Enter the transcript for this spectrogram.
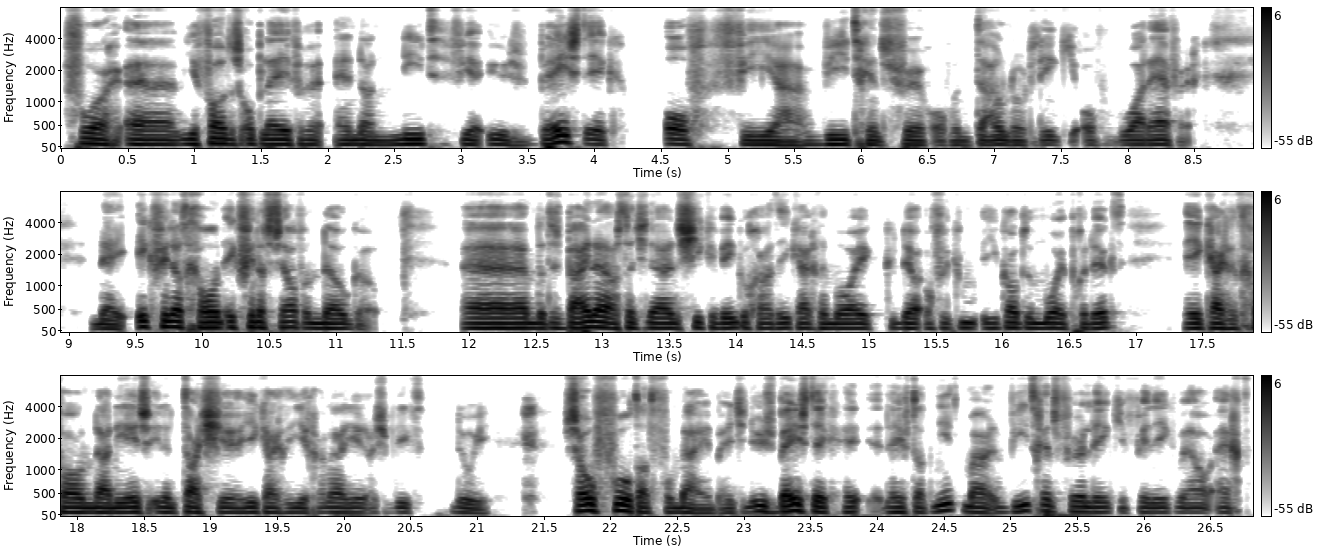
voor uh, je foto's opleveren en dan niet via USB-stick of via WeTransfer of een downloadlinkje of whatever. Nee, ik vind dat gewoon, ik vind dat zelf een no-go. Um, dat is bijna als dat je naar een chique winkel gaat en je krijgt een mooi, of je, koopt een mooi product en je krijgt het gewoon nou, niet eens in een tasje. Je krijgt hier, nou hier alsjeblieft, doei. Zo voelt dat voor mij een beetje. Een USB-stick heeft dat niet, maar een WeTransfer linkje vind ik wel echt...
